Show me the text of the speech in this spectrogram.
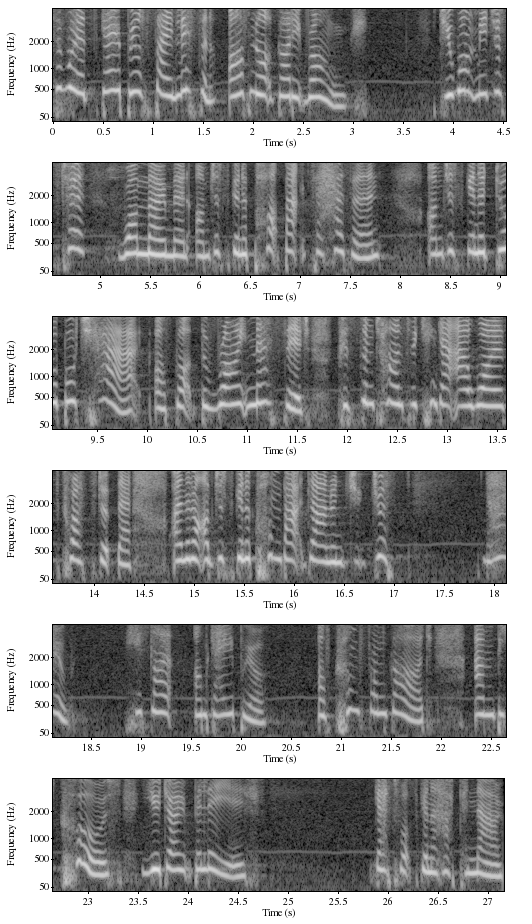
other words, Gabriel's saying, Listen, I've not got it wrong. Do you want me just to, one moment, I'm just going to pop back to heaven. I'm just going to double check I've got the right message because sometimes we can get our wires crossed up there. And then I'm just going to come back down and ju- just, no. He's like, I'm Gabriel. I've come from God. And because you don't believe, guess what's going to happen now?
